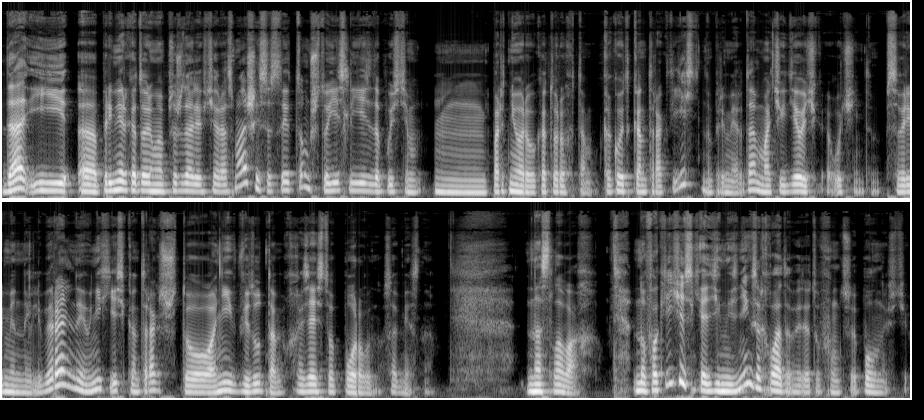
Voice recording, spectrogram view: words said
Да, и э, пример, который мы обсуждали вчера с Машей, состоит в том, что если есть, допустим, партнеры, у которых там какой-то контракт есть, например, да, мальчик-девочка очень там, современные, либеральные, у них есть контракт, что они ведут там хозяйство поровну совместно на словах. Но фактически один из них захватывает эту функцию полностью.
